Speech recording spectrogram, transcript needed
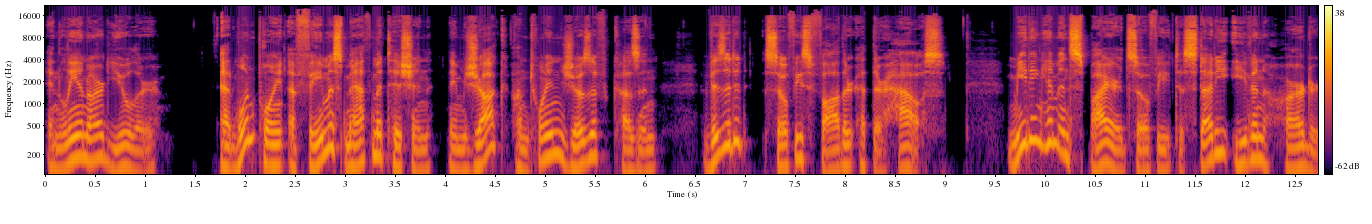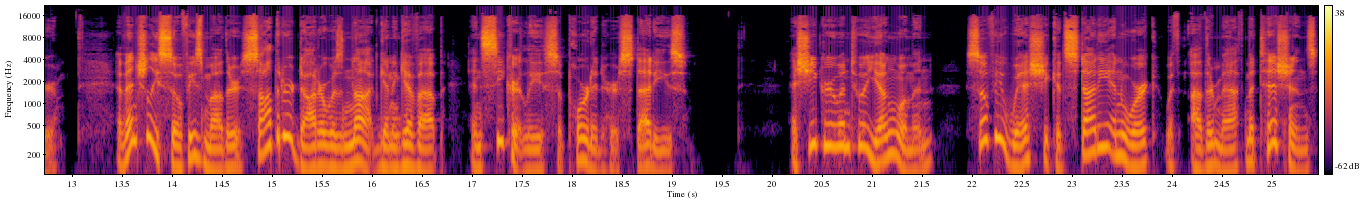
and Leonhard Euler. At one point, a famous mathematician named Jacques Antoine Joseph Cousin visited Sophie's father at their house. Meeting him inspired Sophie to study even harder. Eventually, Sophie's mother saw that her daughter was not going to give up and secretly supported her studies. As she grew into a young woman, Sophie wished she could study and work with other mathematicians.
